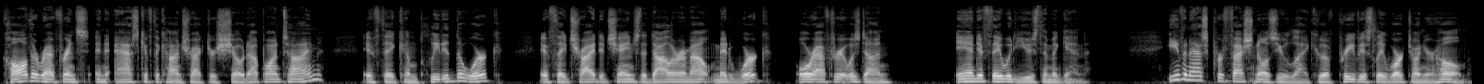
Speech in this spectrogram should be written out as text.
Call the reference and ask if the contractor showed up on time, if they completed the work, if they tried to change the dollar amount mid work or after it was done, and if they would use them again. Even ask professionals you like who have previously worked on your home.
